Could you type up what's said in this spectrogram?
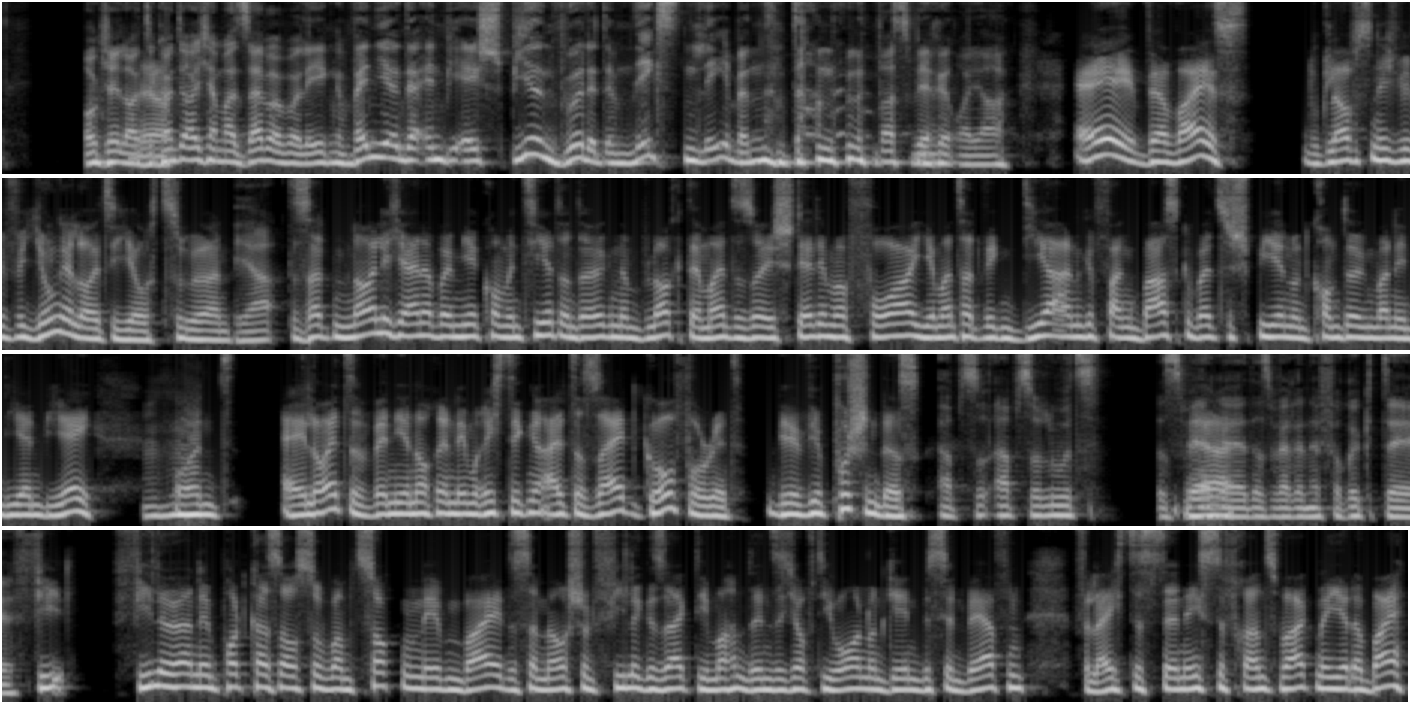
Okay, Leute, ja. könnt ihr euch ja mal selber überlegen, wenn ihr in der NBA spielen würdet im nächsten Leben, dann was wäre euer. Ey, wer weiß. Du glaubst nicht, wie viele junge Leute hier auch zuhören. Ja. Das hat neulich einer bei mir kommentiert unter irgendeinem Vlog, der meinte so, ich stell dir mal vor, jemand hat wegen dir angefangen, Basketball zu spielen und kommt irgendwann in die NBA. Mhm. Und ey Leute, wenn ihr noch in dem richtigen Alter seid, go for it. Wir, wir pushen das. Absu absolut. Das wäre, ja. das wäre eine verrückte. Viel, Viele hören den Podcast auch so beim Zocken nebenbei. Das haben mir auch schon viele gesagt, die machen den sich auf die Ohren und gehen ein bisschen werfen. Vielleicht ist der nächste Franz Wagner hier dabei.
